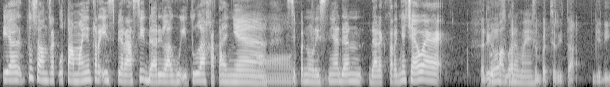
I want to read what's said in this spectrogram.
ya itu soundtrack utamanya terinspirasi dari lagu itulah katanya. Oh, si penulisnya dan direkturnya cewek. Tadi kan Lupa gue sempat, sempat cerita jadi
